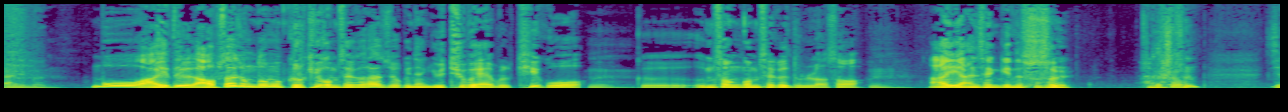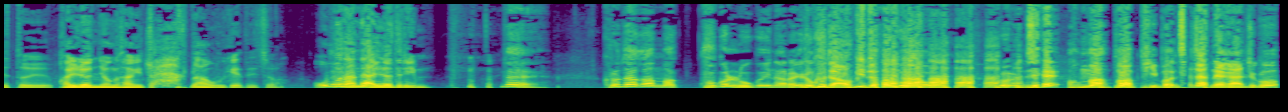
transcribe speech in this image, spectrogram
따님은. 뭐 아이들 9살 정도면 그렇게 검색을 하죠. 그냥 유튜브 앱을 키고 음. 그 음성 검색을 눌러서 음. 아이 안 생기는 수술 하면. 이제 또 관련 영상이 쫙 나오게 되죠. 5분 네. 안에 알려드림. 네. 그러다가 막 구글 로그인하라 이런 거 나오기도 하고 그럼 이제 엄마 아빠 비번 찾아내가지고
